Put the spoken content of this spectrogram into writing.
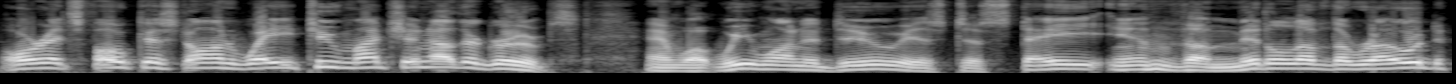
or it's focused on way too much in other groups. And what we want to do is to stay in the middle of the road,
